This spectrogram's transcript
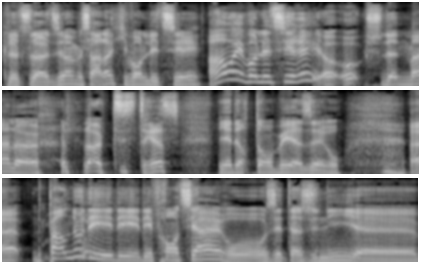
Puis là, tu leur dis, ah, mais ça a l'air qu'ils vont l'étirer. Ah oui, ils vont l'étirer. Oh, oh, soudainement, leur, leur petit stress vient de retomber à zéro. Euh, Parle-nous des, des, des frontières aux, aux États-Unis, euh,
